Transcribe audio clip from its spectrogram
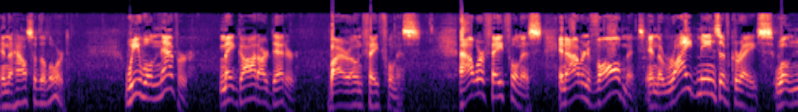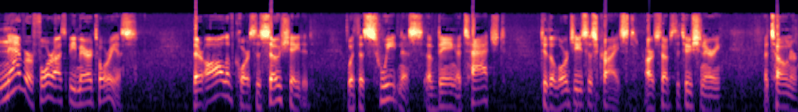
in the house of the Lord. We will never make God our debtor by our own faithfulness. Our faithfulness and our involvement in the right means of grace will never for us be meritorious. They're all, of course, associated with the sweetness of being attached to the Lord Jesus Christ, our substitutionary atoner.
